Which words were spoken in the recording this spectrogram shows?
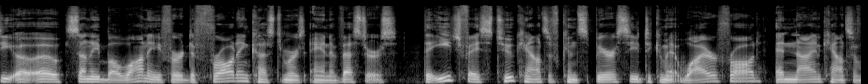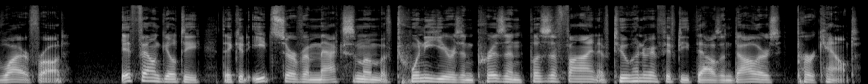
COO Sunny Balwani for defrauding customers and investors. They each face two counts of conspiracy to commit wire fraud and nine counts of wire fraud. If found guilty, they could each serve a maximum of 20 years in prison plus a fine of $250,000 per count.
